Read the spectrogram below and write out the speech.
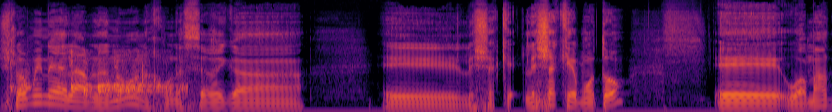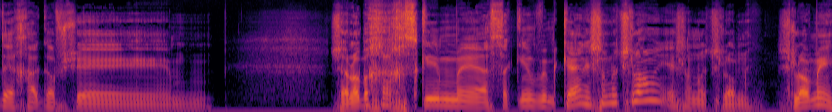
שלומי נעלם לנו, אנחנו ננסה רגע אה, לשק... לשקם אותו. אה, הוא אמר דרך אגב ש... שאני לא בהכרח אסכים אה, עסקים ו... כן, יש לנו את שלומי? יש לנו את שלומי. שלומי,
